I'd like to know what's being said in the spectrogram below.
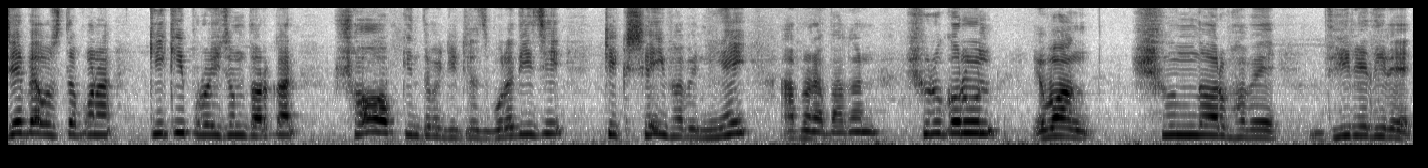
যে ব্যবস্থাপনা, কি কি প্রয়োজন দরকার, সব কিন্তু আমি ডিটেলস বলে দিয়েছি। ঠিক সেইভাবে নিয়েই আপনারা বাগান শুরু করুন এবং সুন্দরভাবে ধীরে ধীরে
